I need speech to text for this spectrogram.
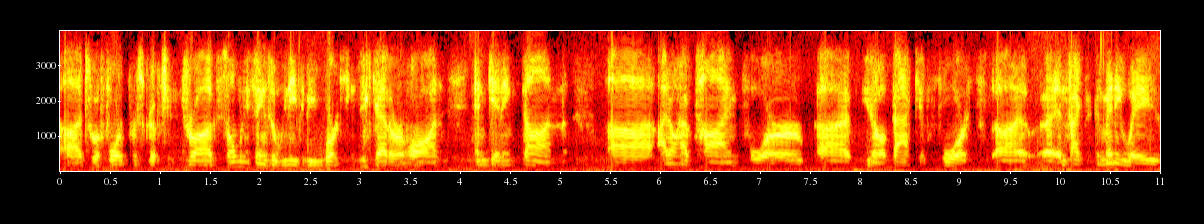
uh, to afford prescription drugs. So many things that we need to be working together on and getting done. Uh, I don't have time for uh, you know back and forth. Uh, in fact, in many ways,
